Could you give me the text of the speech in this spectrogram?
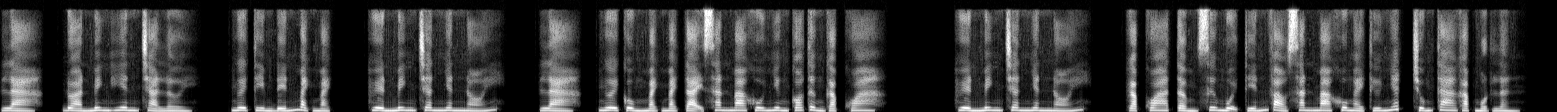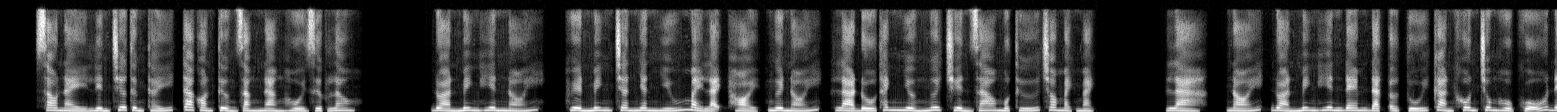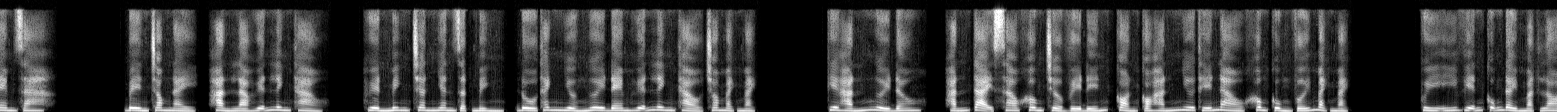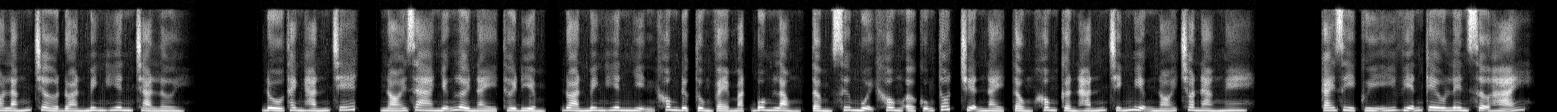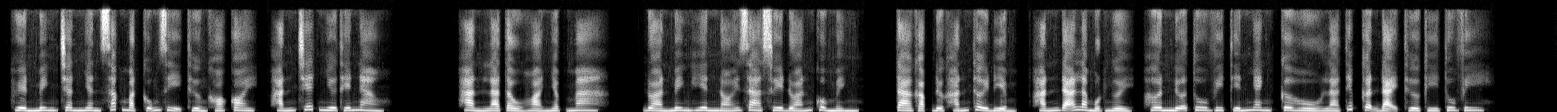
Là, đoàn Minh Hiên trả lời, người tìm đến mạch mạch, huyền minh chân nhân nói, là, người cùng mạch mạch tại săn ma khu nhưng có từng gặp qua. Huyền minh chân nhân nói, Gặp qua tầm sư muội tiến vào săn ma khu ngày thứ nhất chúng ta gặp một lần. Sau này liền chưa từng thấy ta còn tưởng rằng nàng hồi dược lâu. Đoàn Minh Hiên nói, huyền Minh chân nhân nhíu mày lại hỏi, ngươi nói, là đồ thanh nhường ngươi chuyển giao một thứ cho mạch mạch. Là, nói, đoàn Minh Hiên đem đặt ở túi càn khôn trung hộp gỗ đem ra. Bên trong này, hẳn là huyễn linh thảo. Huyền Minh chân nhân giật mình, đồ thanh nhường ngươi đem huyễn linh thảo cho mạch mạch. Kia hắn người đâu, Hắn tại sao không trở về đến còn có hắn như thế nào không cùng với mạch mạch. Quý ý viễn cũng đầy mặt lo lắng chờ đoàn Minh Hiên trả lời. Đồ thanh hắn chết, nói ra những lời này thời điểm, đoàn Minh Hiên nhịn không được tùng vẻ mặt buông lỏng, tầm sư muội không ở cũng tốt chuyện này tổng không cần hắn chính miệng nói cho nàng nghe. Cái gì quý ý viễn kêu lên sợ hãi, huyền minh chân nhân sắc mặt cũng dị thường khó coi, hắn chết như thế nào. Hẳn là tàu hỏa nhập ma, Đoàn Minh Hiên nói ra suy đoán của mình. Ta gặp được hắn thời điểm, hắn đã là một người, hơn nữa tu vi tiến nhanh, cơ hồ là tiếp cận đại thừa kỳ tu vi.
